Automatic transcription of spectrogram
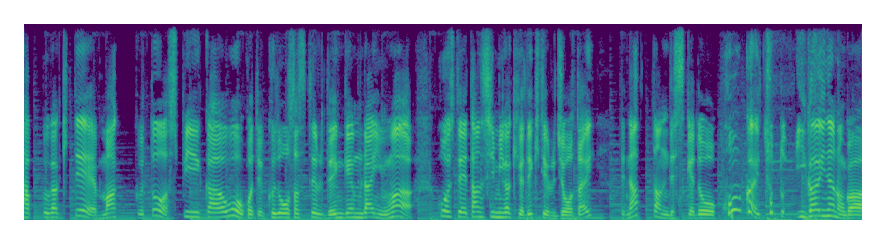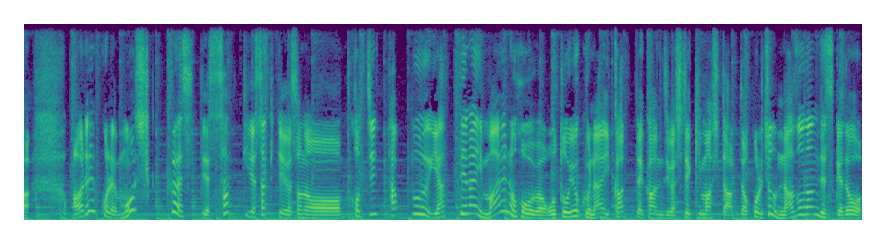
タップが来て Mac とスピーカーをこうやって駆動させてる電源ラインはこうして端子磨きができてる状態ってなったんですけど今回ちょっと意外なのがあれ？これもしかしてさっきさっきというそのこっちタップやってない前の方が音良くないかって感じがしてきました。だからこれちょっと謎なんですけど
